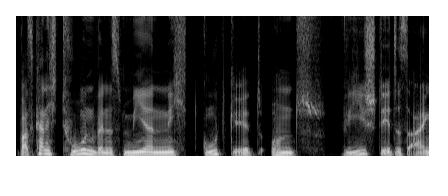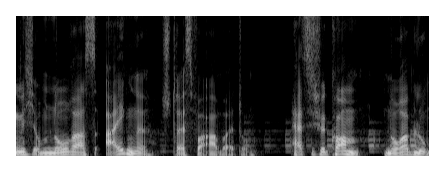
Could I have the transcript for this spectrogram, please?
Was kann ich tun, wenn es mir nicht gut geht? Und wie steht es eigentlich um Noras eigene Stressverarbeitung? Herzlich willkommen, Nora Blum.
